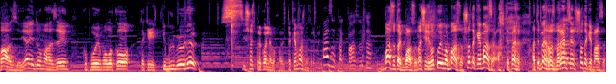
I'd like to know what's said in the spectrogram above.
базу. Я йду в магазин, купую молоко, такий і щось прикольне виходить. Таке можна зробити. Базу так базу, да. Базу так базу. Значить, готуємо базу. Що таке база? А тепер, а тепер розберемося, що таке база.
